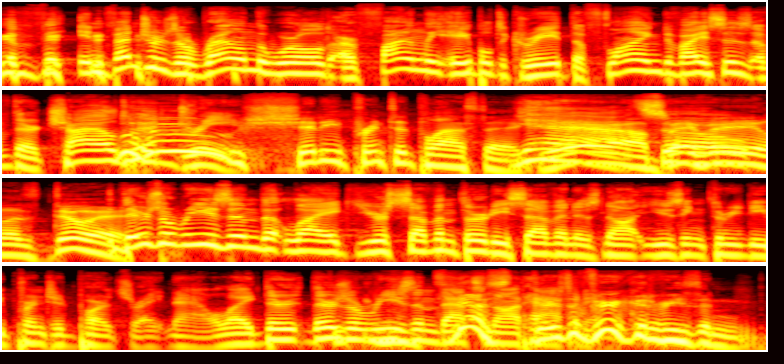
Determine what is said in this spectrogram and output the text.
inv- inventors around the world are finally able to create the flying devices of their childhood Woohoo, dreams. Shitty printed plastic. Yeah, so baby, let's do it. There's a reason that like your 737 is not using 3D printed parts right now. Like there, there's a reason that's yes, not happening. there's a very good reason.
